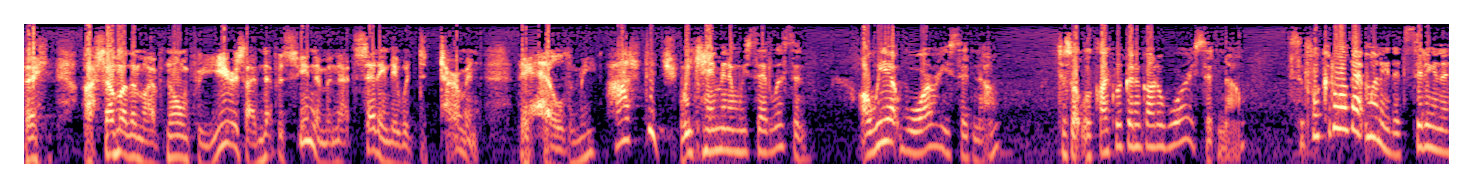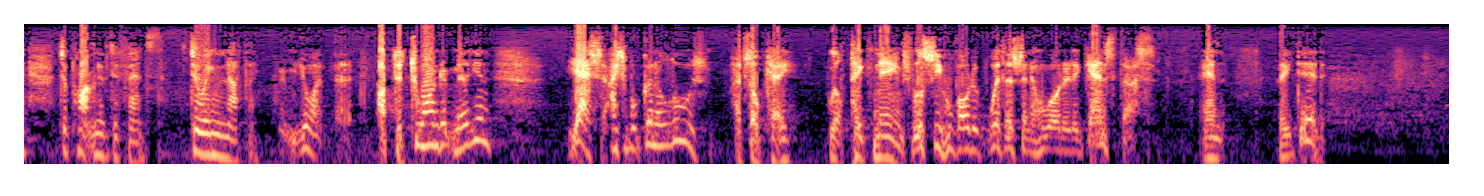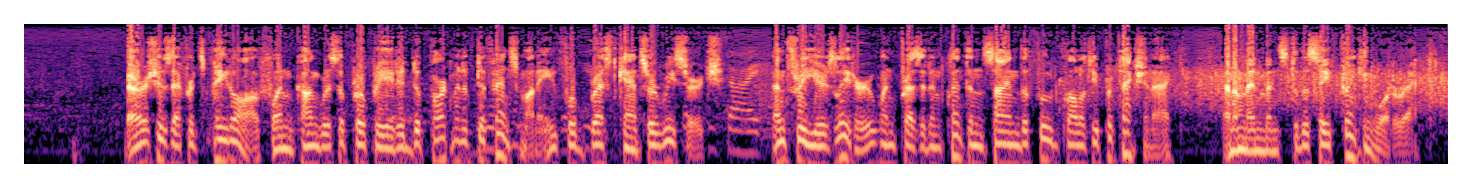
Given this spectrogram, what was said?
They, uh, some of them I've known for years. I've never seen them in that setting. They were determined. They held me hostage. We came in and we said, listen, are we at war? He said, no. Does it look like we're going to go to war? He said, no. He said, look at all that money that's sitting in the Department of Defense, doing nothing. You want uh, up to 200 million? Yes. I said, we're going to lose. That's okay. We'll take names. We'll see who voted with us and who voted against us. And they did. Barish's efforts paid off when Congress appropriated Department of Defense money for breast cancer research. And three years later, when President Clinton signed the Food Quality Protection Act and amendments to the Safe Drinking Water Act.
